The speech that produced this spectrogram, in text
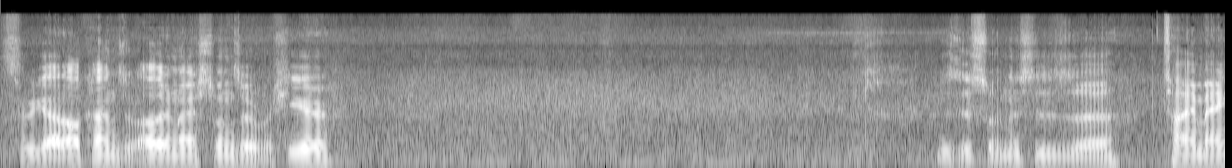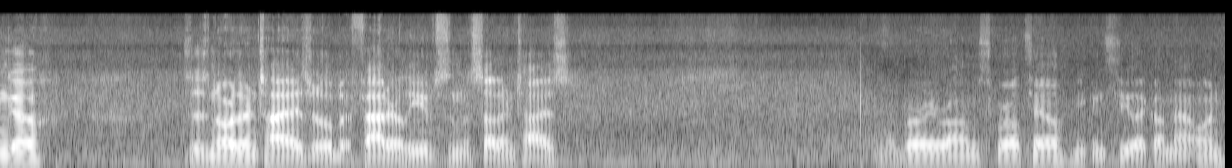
so we got all kinds of other nice ones over here. What is this one? This is uh, Thai mango. This is northern Thais, are a little bit fatter leaves than the southern Thais. And a Buriram squirrel tail, you can see like on that one,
